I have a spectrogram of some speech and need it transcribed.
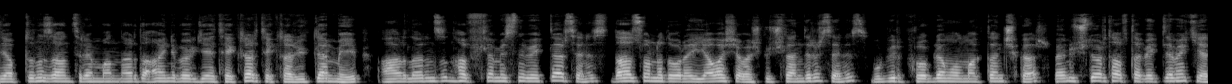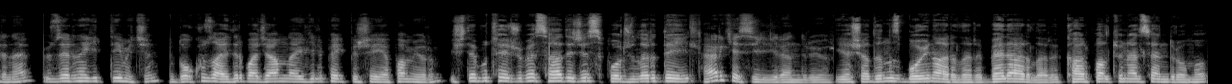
yaptığınız antrenmanlarda aynı bölgeye tekrar tekrar yüklenmeyip ağrılarınızın hafiflemesini beklerseniz daha sonra da orayı yavaş yavaş güçlendirirseniz bu bir problem olmaktan çıkar. Ben 3-4 hafta beklemek yerine üzerine gittiğim için 9 aydır bacağımla ilgili pek bir şey yapamıyorum. İşte bu tecrübe sadece sporcuları değil herkesi ilgilendiriyor. Yaşadığınız boyun ağrıları, bel ağrıları, karpal tünel sendromu,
